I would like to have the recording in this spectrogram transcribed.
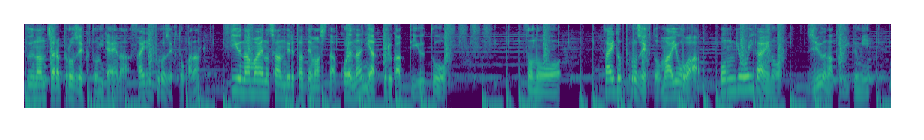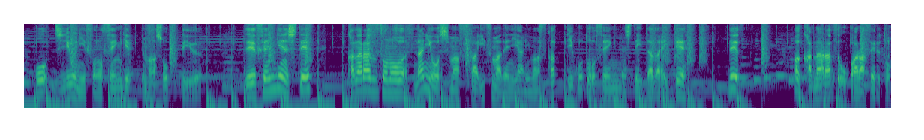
プなんちゃらプロジェクトみたいな、サイドプロジェクトかなっていう名前のチャンネル立てました。これ何やってるかっていうと、その、サイドプロジェクト、まあ要は本業以外の自由な取り組みを自由にその宣言しましょうっていう。で、宣言して、必ずその何をしますか、いつまでにやりますかっていうことを宣言していただいて、で、まあ、必ず終わらせると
